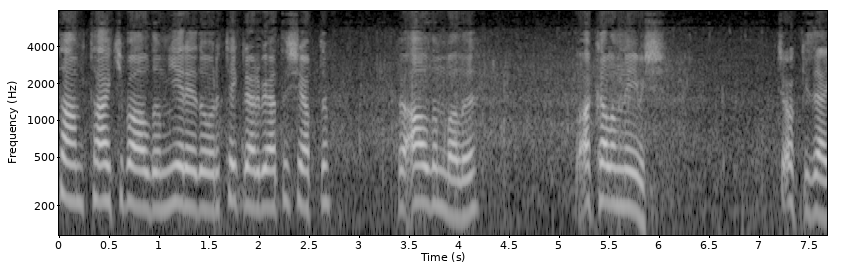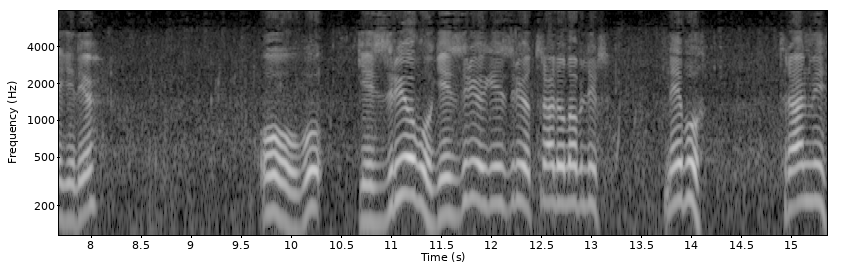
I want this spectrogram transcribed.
Tam takip aldığım yere doğru tekrar bir atış yaptım. Ve aldım balığı. Bakalım neymiş. Çok güzel geliyor. Oo bu gezdiriyor bu. Gezdiriyor gezdiriyor. Tral olabilir. Ne bu? Tral mi?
